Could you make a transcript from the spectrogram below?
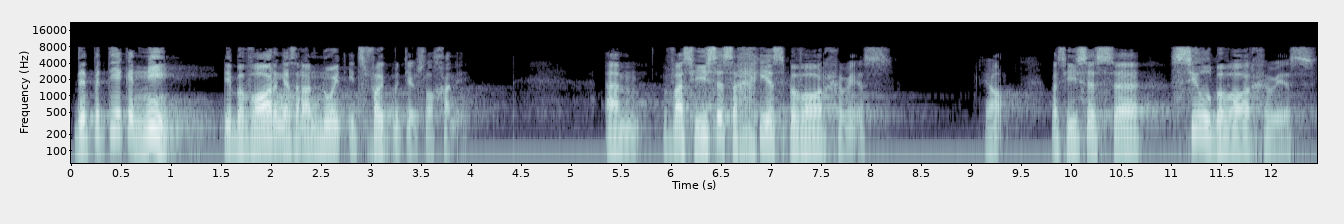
dit beteken nie die bewaring is dat daar nooit iets fout met jou sal gaan nie. Ehm um, was Jesus se gees bewaar gewees? Ja. Was Jesus se siel bewaar gewees?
